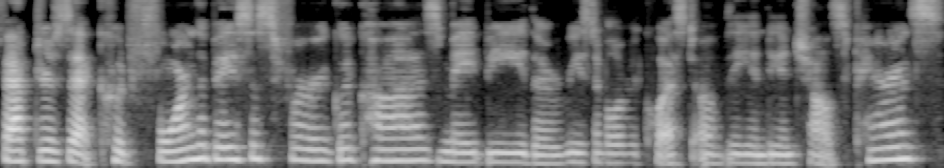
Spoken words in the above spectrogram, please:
Factors that could form the basis for a good cause may be the reasonable request of the Indian child's parents,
